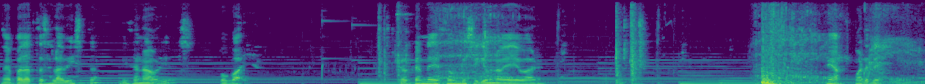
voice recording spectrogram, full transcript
¿No hay patatas a la vista? ¿Ni zanahorias? Pues vaya. Pero carne de zombie sí que me lo voy a llevar. Venga, muérete.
